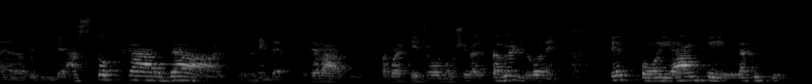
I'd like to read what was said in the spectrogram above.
eh, ovviamente a Stoccarda, che ovviamente vedrà fra qualche giorno uscirà il tabellone, e poi anche l'ATP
